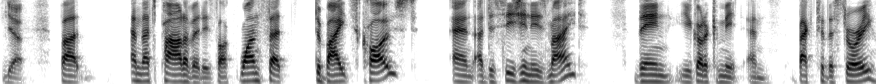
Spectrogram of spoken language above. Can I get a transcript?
yeah. But and that's part of it is like once that debate's closed and a decision is made, then you've got to commit. And back to the story,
